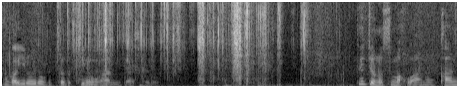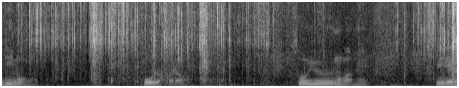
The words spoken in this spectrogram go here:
なんかいろいろちょっと機能があるみたいですけど。店長のスマホはあの管理の方だからそういうのがね見れない。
